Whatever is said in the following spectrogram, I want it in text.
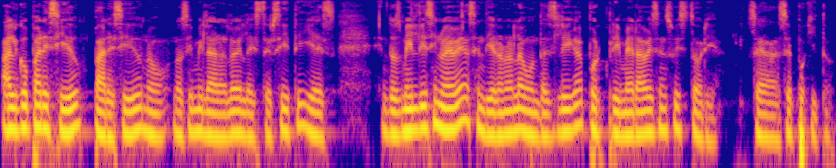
algo parecido, parecido, no, no similar a lo de Leicester City, y es en 2019 ascendieron a la Bundesliga por primera vez en su historia, o sea, hace poquito.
